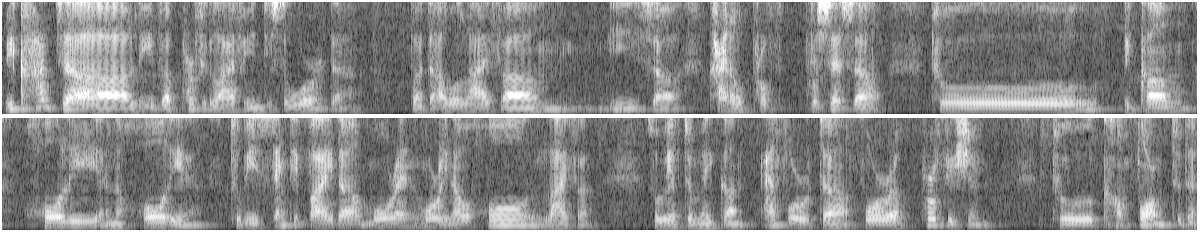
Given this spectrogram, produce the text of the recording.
we can't uh, live a perfect life in this world, uh, but our life um, is uh, kind of pro- process uh, to become holy and holier, to be sanctified uh, more and more in our whole life. Uh. So we have to make an effort for perfection to conform to the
